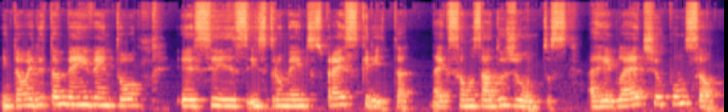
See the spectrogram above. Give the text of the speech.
Então, ele também inventou esses instrumentos para escrita, né, que são usados juntos, a reglete e o punção.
